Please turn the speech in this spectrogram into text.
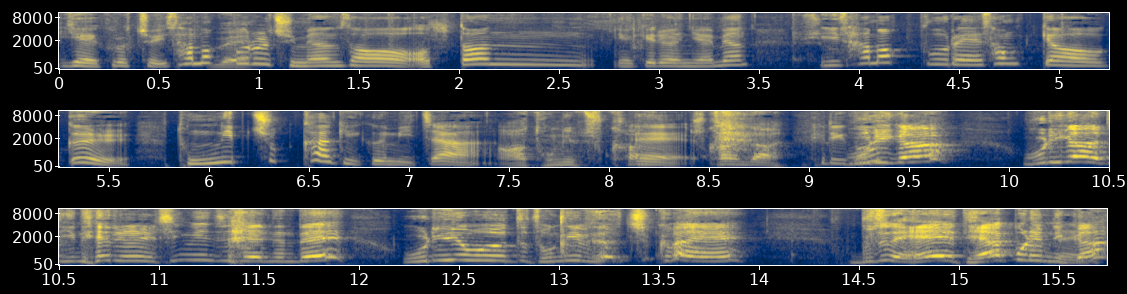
예, 그렇죠. 이 3억 왜? 불을 주면서 어떤 얘기를 했냐면 이 3억 불의 성격을 독립 축하 기금이자 아 독립 축하 네. 축하한다. 그리고- 우리가 우리가 니네를 식민지배했는데 우리도 독립해서 축하해. 무슨 애 대학 보냅니까?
